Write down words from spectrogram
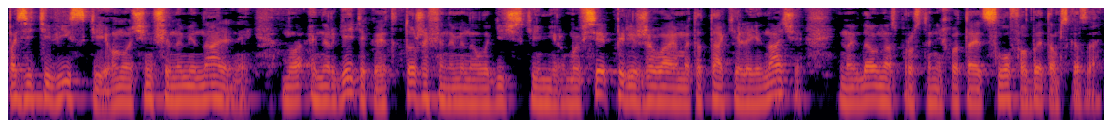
позитивистский, он очень феноменальный, но энергетика – это тоже феноменологический мир. Мы все переживаем это так или иначе, иногда у нас просто не хватает слов об этом сказать.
